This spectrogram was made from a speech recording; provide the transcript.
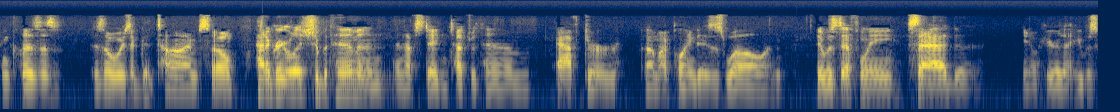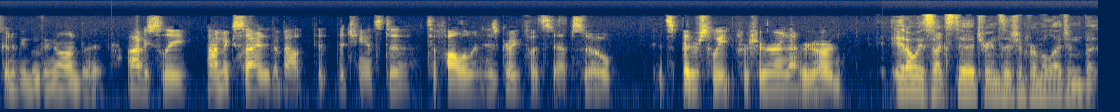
and Cliz is, is always a good time. So had a great relationship with him and, and I've stayed in touch with him after uh, my playing days as well. And it was definitely sad to, you know, hear that he was going to be moving on, but obviously I'm excited about the, the chance to, to follow in his great footsteps. So it's bittersweet for sure in that regard. It always sucks to transition from a legend, but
